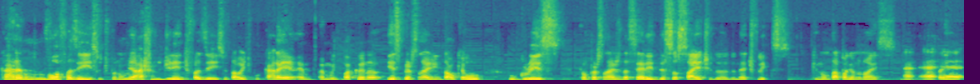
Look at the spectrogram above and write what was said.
cara, eu não vou fazer isso, tipo, eu não me acho no direito de fazer isso e tal, e tipo, cara, é, é, é muito bacana esse personagem tal, que é o, o Gris, que é o personagem da série The Society, do, do Netflix, que não tá pagando nós. É, é, é,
